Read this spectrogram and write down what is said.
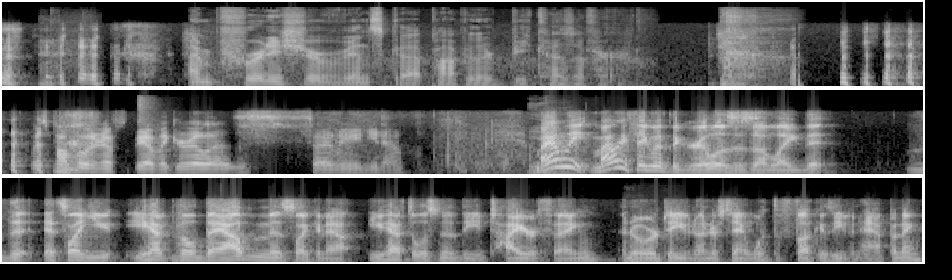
I'm pretty sure Vince got popular because of her. was popular enough to be on the Gorillaz. So, I mean, you know. My only my only thing with the Gorillaz is that like that the it's like you you have the the album is like an out you have to listen to the entire thing in order to even understand what the fuck is even happening.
